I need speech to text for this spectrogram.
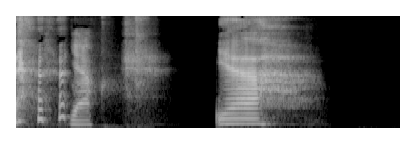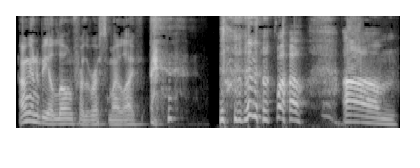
yeah. Yeah. I'm gonna be alone for the rest of my life. well, um,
